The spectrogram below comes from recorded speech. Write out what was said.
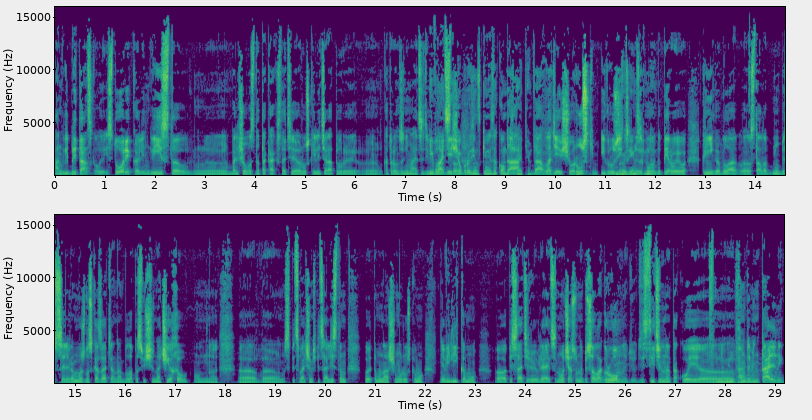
англи... британского историка, лингвиста, э, большого знатока, кстати, русской литературы, э, которой он занимается 19 И владеющего грузинским языком, да, кстати. Да, владеющего русским и грузинским, грузинским языком. Да. Первая его книга была, э, стала ну, бестселлером, можно сказать. Она была посвящена Чехову. Он э, спец... большим специалистом по этому нашему русскому великому писателю является. Но вот сейчас он написал огромный, действительно такой фундаментальный, фундаментальный Э,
